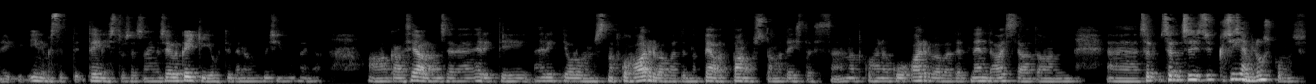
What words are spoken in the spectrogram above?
inimeste te- teenistuses, on ju, see ei ole kõigi juhtide nagu küsimus, on ju. aga seal on see eriti, eriti oluline, sest nad kohe arvavad, et nad peavad panustama teistesse, nad kohe nagu arvavad, et nende asjad on, see on, see on sihuke sisemine uskumus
